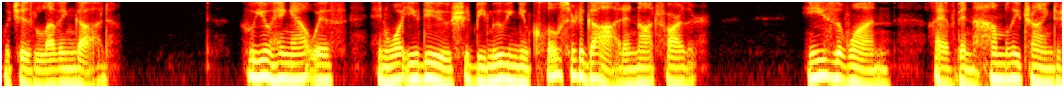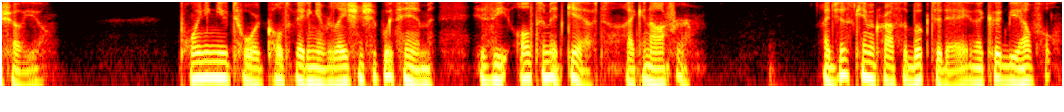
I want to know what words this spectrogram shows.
which is loving God. Who you hang out with and what you do should be moving you closer to God and not farther. He's the one I have been humbly trying to show you. Pointing you toward cultivating a relationship with Him is the ultimate gift I can offer. I just came across a book today that could be helpful.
